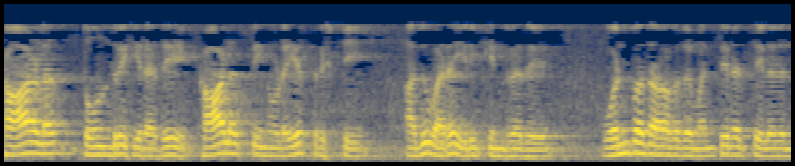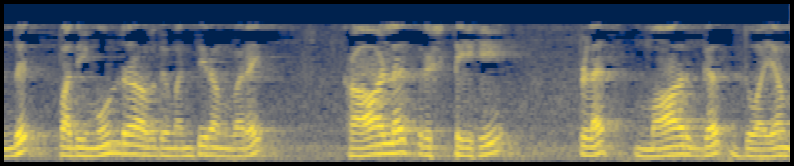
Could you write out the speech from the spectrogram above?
காலம் தோன்றுகிறது. காலத்தினுடைய சிருஷ்டி அது வர இருக்கின்றது. ஒன்பதாவது மந்திரத்திலிருந்து பதிமூன்றாவது மந்திரம் வரை கால சிருஷ்டிகி பிளஸ் மார்க்கத்வயம்.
